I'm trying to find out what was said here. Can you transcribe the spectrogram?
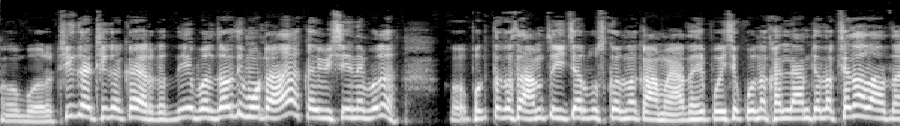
हो बरं. ठीक आहे ठीक आहे. काय हरकत नाही. बरं जाऊ दे मोठा काही विषय नाही बरं. हो, फक्त कसं आमचं विचारपूस करणं काम आहे. आता हे पैसे कोणा खाल्ले आमच्या लक्षात आला आता.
